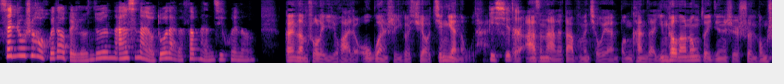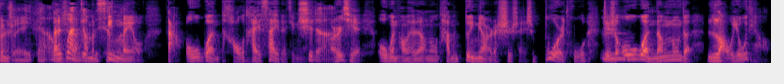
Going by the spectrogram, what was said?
三周之后回到北伦敦，那阿森纳有多大的翻盘机会呢？刚才咱们说了一句话，就欧冠是一个需要经验的舞台，必须的而阿森纳的大部分球员，甭看在英超当中最近是顺风顺水哎，但是呢他们并没有打欧冠淘汰赛的经验。是的而且欧冠淘汰赛当中，他们对面的是谁？是波尔图，这是嗯欧冠当中的老油条。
